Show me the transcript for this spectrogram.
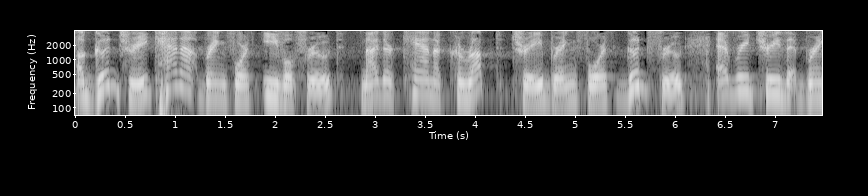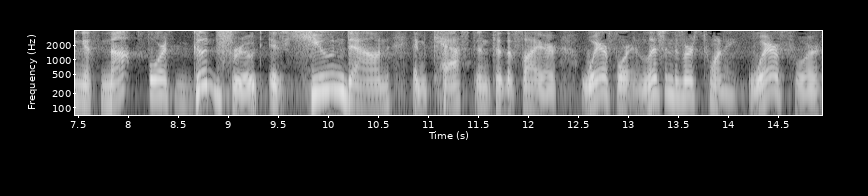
A good tree cannot bring forth evil fruit, neither can a corrupt tree bring forth good fruit. Every tree that bringeth not forth good fruit is hewn down and cast into the fire. Wherefore, and listen to verse 20, wherefore,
